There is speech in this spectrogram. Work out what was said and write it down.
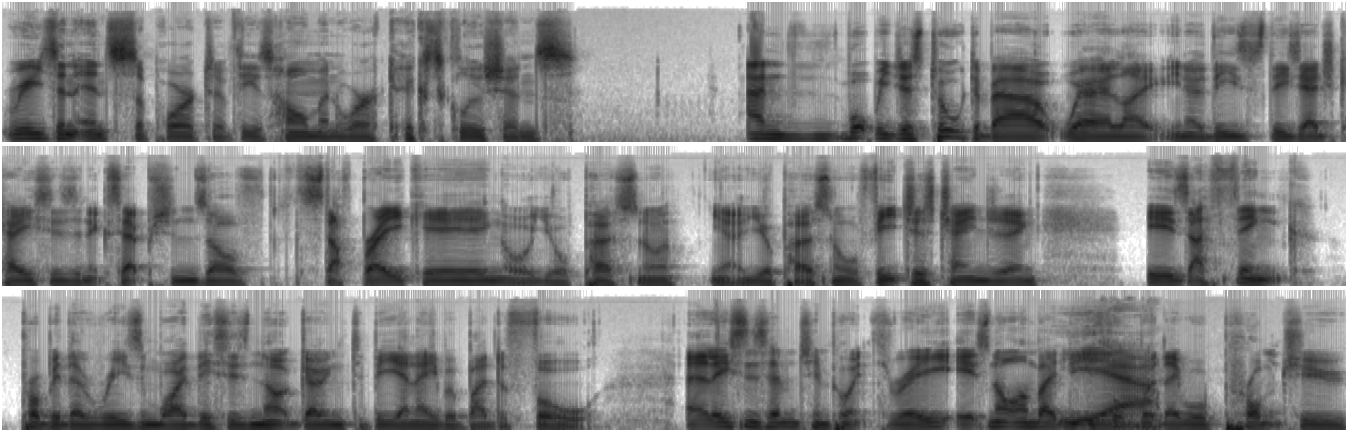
reason in support of these home and work exclusions. And what we just talked about where like you know these these edge cases and exceptions of stuff breaking or your personal you know your personal features changing is i think probably the reason why this is not going to be enabled by default at least in 17.3 it's not on by default Yeah. but they will prompt you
